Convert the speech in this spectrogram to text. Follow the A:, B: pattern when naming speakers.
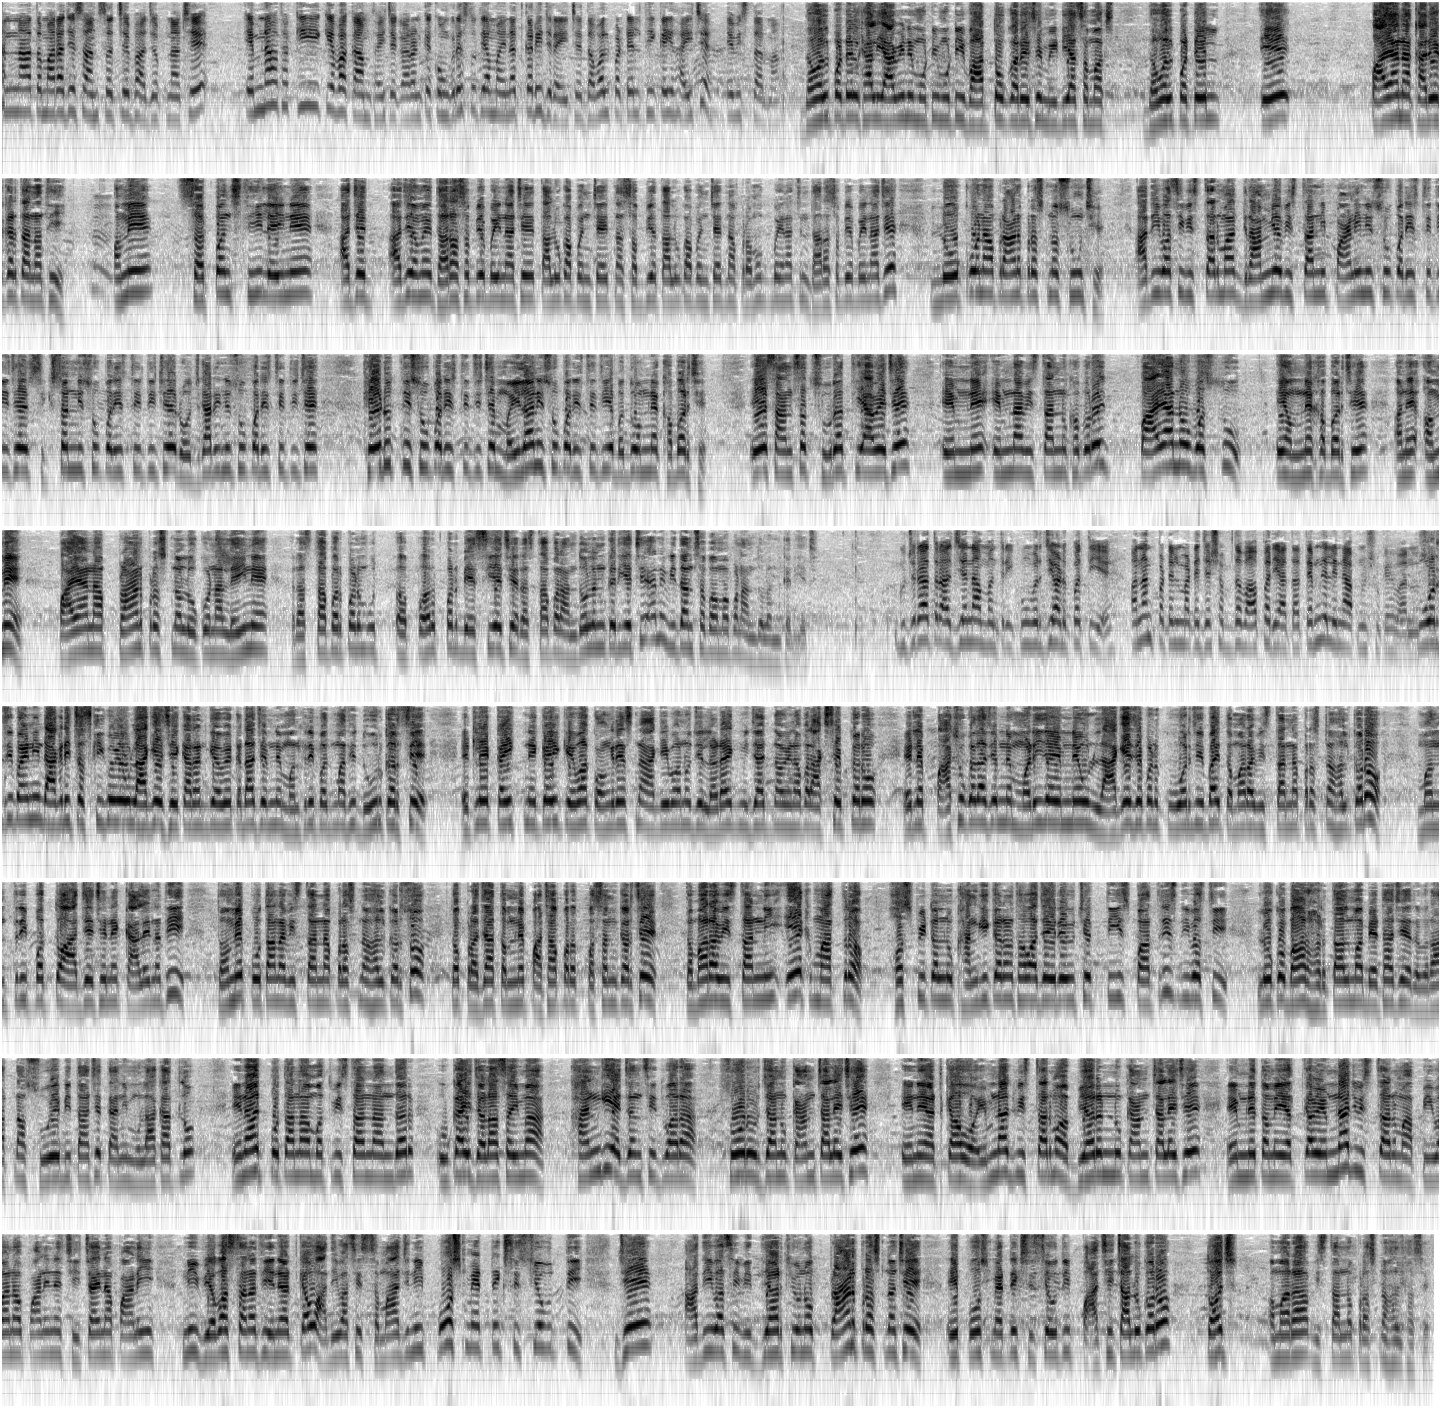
A: વિસ્તારમાં તમારા જે સાંસદ છે ભાજપના છે એમના થકી કેવા કામ થાય છે? કારણ કે કોંગ્રેસ તો ત્યાં મહેનત કરી જ રહી છે. ધવલ પટેલથી કઈ થાય છે એ વિસ્તારમાં?
B: ધવલ પટેલ ખાલી આવીને મોટી મોટી વાતો કરે છે મીડિયા સમક્ષ. ધવલ પટેલ એ પાયાના કાર્યકર્તા નથી. અમે સરપંચથી લઈને આજે આજે અમે ધારાસભ્ય બન્યા છે, તાલુકા પંચાયતના સભ્ય, તાલુકા પંચાયતના પ્રમુખ બન્યા છે ધારાસભ્ય બન્યા છે. લોકોના પ્રાણ પ્રશ્ન શું છે? આદિવાસી વિસ્તારમાં ગ્રામ્ય વિસ્તારની પાણીની શું પરિસ્થિતિ છે? શિક્ષણની શું પરિસ્થિતિ છે? રોજગારીની શું પરિસ્થિતિ છે? ખેડૂતની શું પરિસ્થિતિ છે? મહિલાની શું પરિસ્થિતિ એ બધું અમને ખબર છે. એ સાંસદ સુરતથી આવે છે. એમને, એમના વિસ્તારનું ખબર હોય. પાયાનો વસ્તુ એ અમને ખબર છે અને અમે પાયાના પ્રાણ પ્રશ્ન લોકોના લઈને રસ્તા પર પણ પર પણ બેસીએ છીએ, રસ્તા પર આંદોલન કરીએ છીએ અને વિધાનસભામાં પણ આંદોલન કરીએ છીએ.
A: ગુજરાત રાજ્યના મંત્રી કુંવરજી હળપતિએ અનંત પટેલ માટે જે શબ્દ વાપર્યા હતા, તેમને લઈને આપનું શું કહેવાનું
B: કુંવરજીભાઈની ડાગડી ચસકી ગઈ એવું લાગે છે? કારણ કે હવે કદાચ એમને મંત્રી પદમાંથી દૂર કરશે. એટલે કંઈક ને કંઈક એવા કોંગ્રેસના આગેવાનો જે લડાયક મિજાજના હોય એના પર આક્ષેપ કરો. એટલે પાછું કદાચ એમને મળી જાય એમને એવું લાગે છે. પણ કુંવરજીભાઈ, તમારા વિસ્તારના પ્રશ્ન હલ કરો. મંત્રી પદ તો આજે છે ને કાલે નથી. તમે પોતાના વિસ્તારના પ્રશ્ન હલ કરશો તો પ્રજા તમને પાછા પરત પસંદ કરશે. તમારા વિસ્તારની એકમાત્ર હોસ્પિટલનું ખાનગીકરણ થવા જઈ રહ્યું છે. ત્રીસ પાંત્રીસ દિવસથી લોકો બહાર હડતાલમાં બેઠા છે, રાતના સુએ બીતા છે, ત્યાંની મુલાકાત લો. એના જ પોતાના મત વિસ્તારના અંદર ઉકાઈ જળાશયમાં ખાનગી એજન્સી દ્વારા સૌર ઉર્જાનું કામ ચાલે છે. એને અટકાવો. એમના જ વિસ્તારમાં અભયારણ્યનું કામ ચાલે છે. એમને તમે અટકાવો. એમના જ વિસ્તારમાં પીવાના પાણીને સિંચાઈના પાણીની વ્યવસ્થા નથી. એને અટકાવો. આદિવાસી સમાજની પોસ્ટ મેટ્રિક શિષ્યવૃત્તિ જે આદિવાસી વિદ્યાર્થીઓનો પ્રાણ પ્રશ્ન છે એ પોસ્ટ મેટ્રિક શિષ્યવૃત્તિ પાછી ચાલુ કરો, તો જ અમારા વિસ્તારનો પ્રશ્ન હલ થશે.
